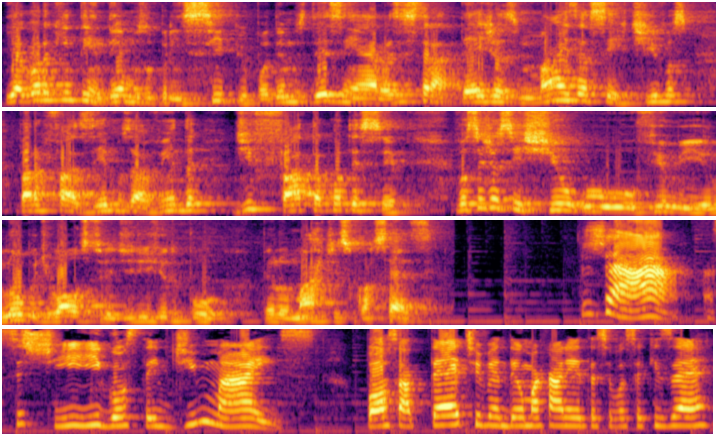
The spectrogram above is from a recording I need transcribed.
E agora que entendemos o princípio, podemos desenhar as estratégias mais assertivas para fazermos a venda de fato acontecer. Você já assistiu o filme Lobo de Wall Street, dirigido por, pelo Martin Scorsese? Já, assisti e gostei demais. Posso até te vender uma caneta se você quiser.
